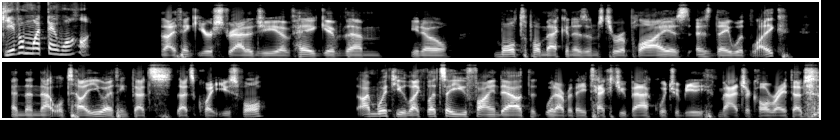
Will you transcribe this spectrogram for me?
Give them what they want. I think your strategy of, hey, give them, you know, multiple mechanisms to reply as as they would like, and then that will tell you. I think that's that's quite useful. I'm with you. Like, let's say you find out that whatever they text you back, which would be magical, right? That's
